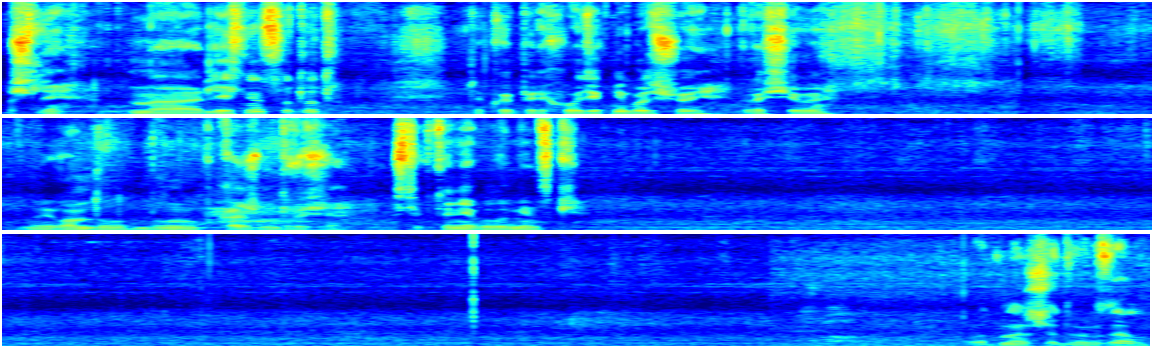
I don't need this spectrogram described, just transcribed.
Пошли на лестницу тут. Такой переходик небольшой, красивый. Ну и вам, думаю, покажем, друзья, если кто не был в Минске. Вот наш же вокзал.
